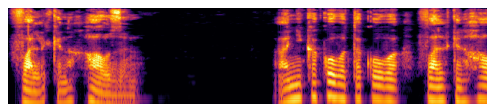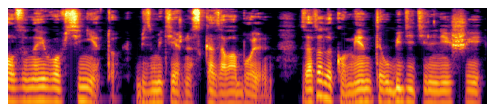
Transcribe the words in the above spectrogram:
Фалькенхаузен. А никакого такого Фалькенхаузена и вовсе нету, безмятежно сказала Болин. Зато документы убедительнейшие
